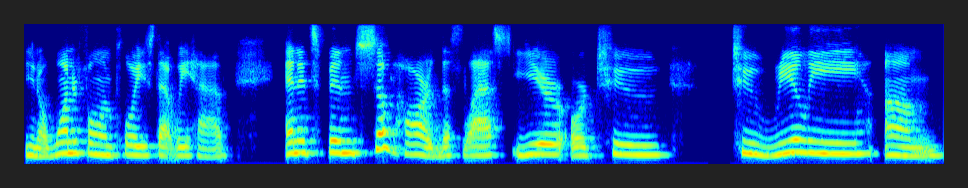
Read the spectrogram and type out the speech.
you know, wonderful employees that we have. And it's been so hard this last year or two to really um,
